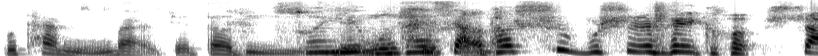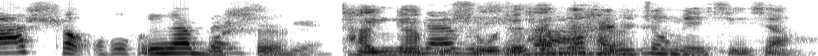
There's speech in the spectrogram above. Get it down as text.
不太明白，就到底。所以我在想，他是不是那个 杀手？应该不是，他应该不是。我觉得他应该还是正面形象。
